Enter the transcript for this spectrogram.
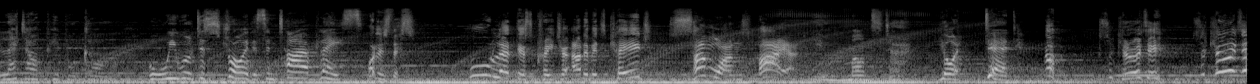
Let our people go, or we will destroy this entire place. What is this? Who let this creature out of its cage? Someone's fired! You monster. You're dead. Oh, security! Security!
